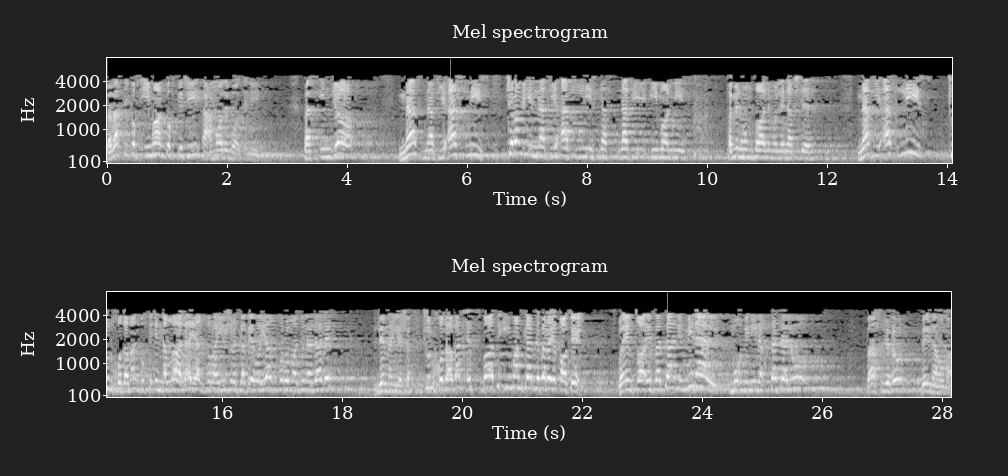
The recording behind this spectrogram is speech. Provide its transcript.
و وقتی گفت ایمان گفت که چی؟ اعمال باطنی. پس اینجا نف نفی اصل نیست. چرا میگیم نفی اصل نیست؟ نفی ایمان نیست؟ فمنهم ظالم لنفسه. نفی اصل نیست. چون خداوند گفته ان الله لا یغفر ان یشرک به و یغفر ما دون ذلك لمن یشاء. چون خداوند اثبات ایمان کرده برای قاتل. و ان طائفتان من المؤمنین اقتتلوا فاصلحوا بینهما.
